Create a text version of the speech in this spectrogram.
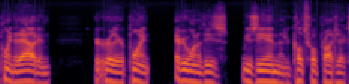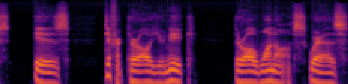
pointed out in your earlier point, every one of these museum and cultural projects is different. They're all unique. They're all one-offs. Whereas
